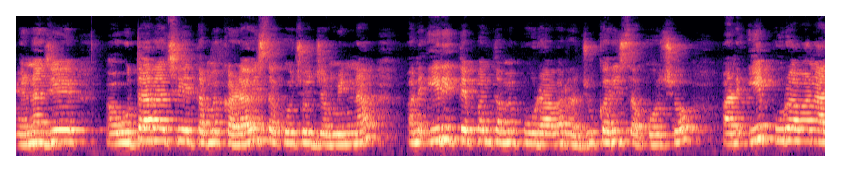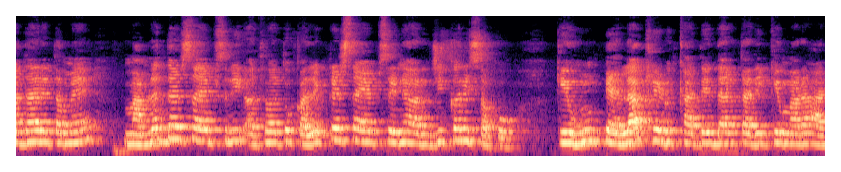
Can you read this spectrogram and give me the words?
એના જે ઉતારા છે તમે કઢાવી શકો છો જમીનના અને એ રીતે પણ તમે પુરાવા રજૂ કરી શકો છો. અને એ પુરાવાના આધારે તમે મામલતદાર સાહેબશ્રી અથવા તો કલેક્ટર સાહેબશ્રીને અરજી કરી શકો કે હું પહેલાં ખેડૂત ખાતેદાર તરીકે મારા આ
